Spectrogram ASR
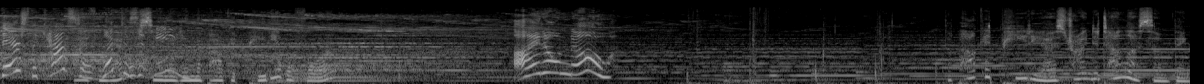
There's the castle. I've what never does it seen mean? it in the Pocketpedia before. I don't know. The Pocketpedia is trying to tell us something.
